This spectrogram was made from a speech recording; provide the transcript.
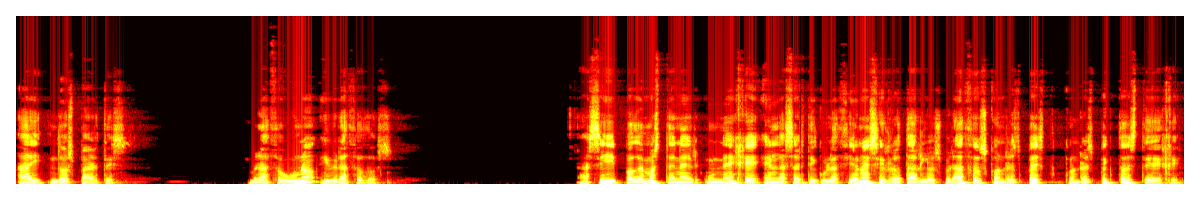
hay dos partes. Brazo 1 y brazo 2. Así podemos tener un eje en las articulaciones y rotar los brazos con, respecto a este eje.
